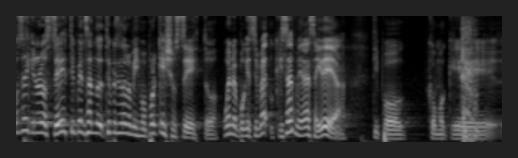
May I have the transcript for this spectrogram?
Vos sabés que no lo sé, estoy pensando, estoy pensando lo mismo, ¿por qué yo sé esto? Bueno, porque se me- quizás me da esa idea, tipo, como que...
